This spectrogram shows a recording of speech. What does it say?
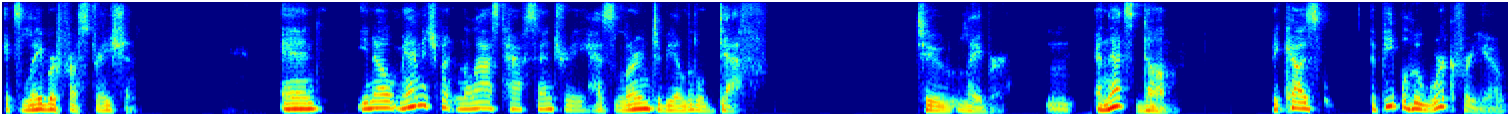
it's labor frustration. And you know, management in the last half century has learned to be a little deaf to labor. Mm. And that's dumb because the people who work for you,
